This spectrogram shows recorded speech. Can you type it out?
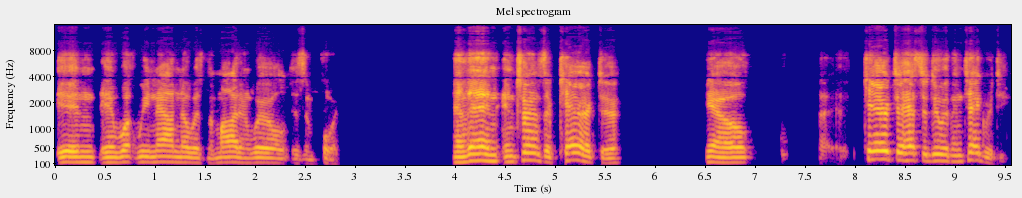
in, in what we now know as the modern world is important. And then in terms of character, you know, character has to do with integrity.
